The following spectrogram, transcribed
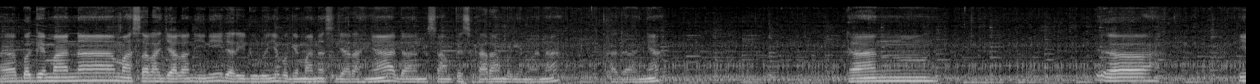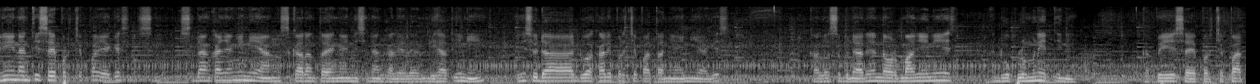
Eh, bagaimana masalah jalan ini dari dulunya bagaimana sejarahnya dan sampai sekarang bagaimana keadaannya dan uh, ini nanti saya percepat ya guys. Sedangkan yang ini yang sekarang tayangan ini sedang kalian lihat ini ini sudah dua kali percepatannya ini ya guys. Kalau sebenarnya normalnya ini 20 menit ini tapi saya percepat.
